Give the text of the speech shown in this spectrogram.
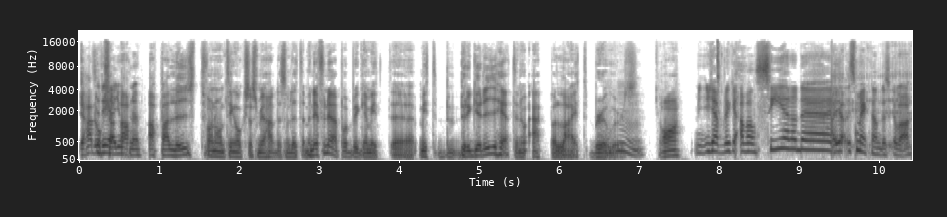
Jag hade Så också jag ap- nu. Apalyt var någonting också som jag hade som liten, men det funderar jag på att bygga mitt, eh, mitt bryggeri heter nu Apple Light Brewers. Mm. Ja. Vilka avancerade ja. smeknamn det ska vara.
